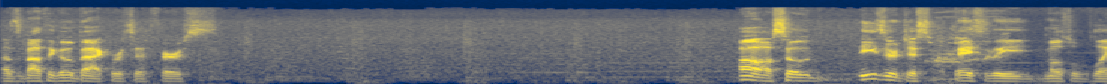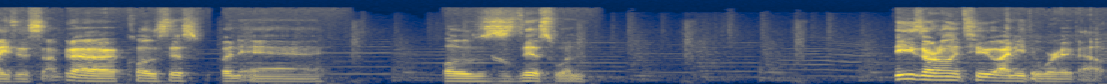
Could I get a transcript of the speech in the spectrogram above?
I was about to go backwards at first. Oh, so these are just basically multiple places. I'm gonna close this one and close this one. These are only two I need to worry about.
